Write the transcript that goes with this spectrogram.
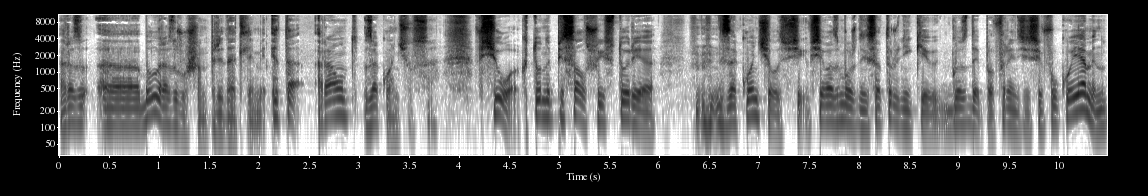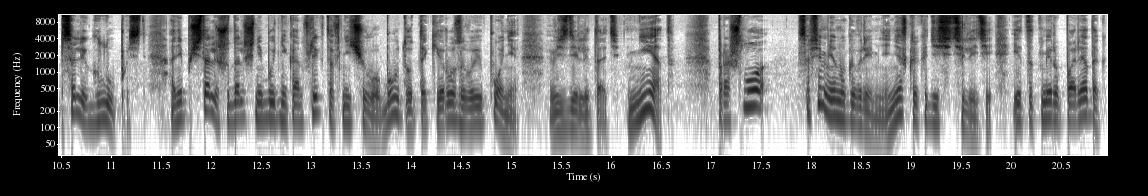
раз, э, был разрушен предателями. Это раунд закончился. Все, кто написал, что история закончилась, все, всевозможные сотрудники Госдепа Фрэнсис и Фукуями написали глупость. Они посчитали, что дальше не будет ни конфликтов, ничего. Будут вот такие розовые пони везде летать. Нет. Прошло совсем немного времени, несколько десятилетий. И этот миропорядок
